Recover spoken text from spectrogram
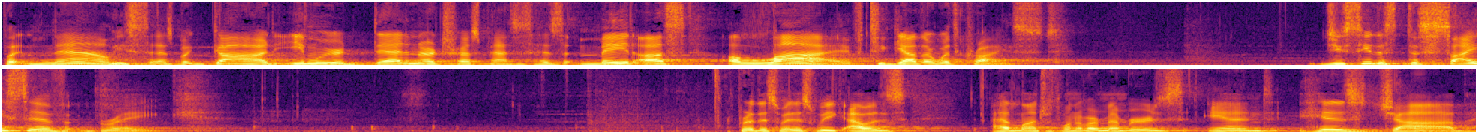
But now, he says, but God, even we were dead in our trespasses, has made us alive together with Christ. Do you see this decisive break? Put it this way this week, I was I had lunch with one of our members, and his job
